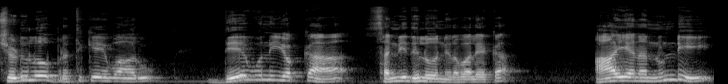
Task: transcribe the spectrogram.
చెడులో బ్రతికేవారు దేవుని యొక్క సన్నిధిలో నిలవలేక ఆయన నుండి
